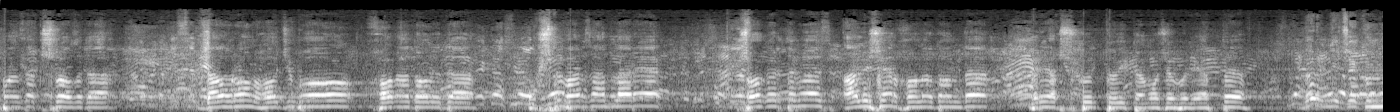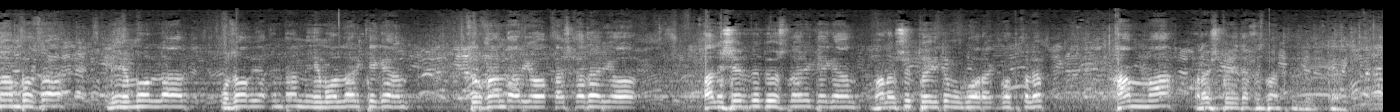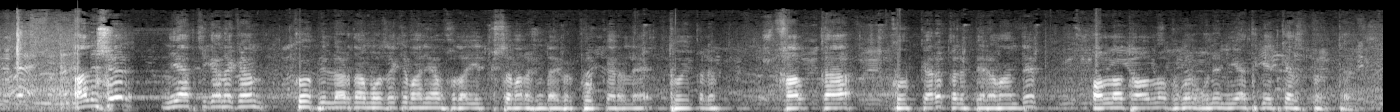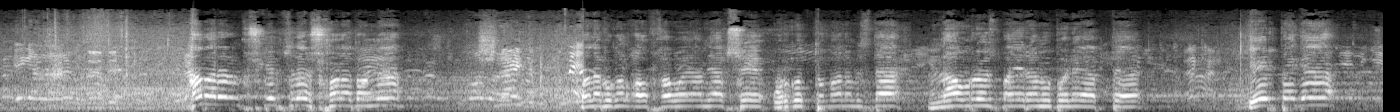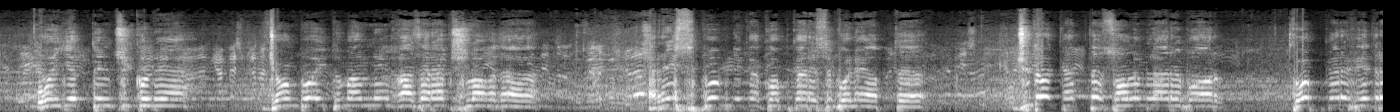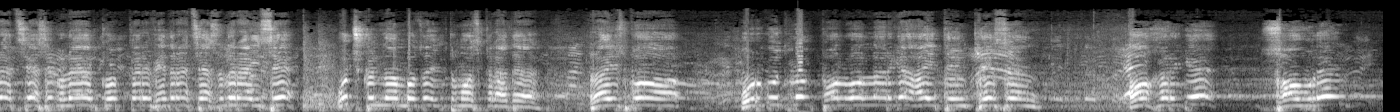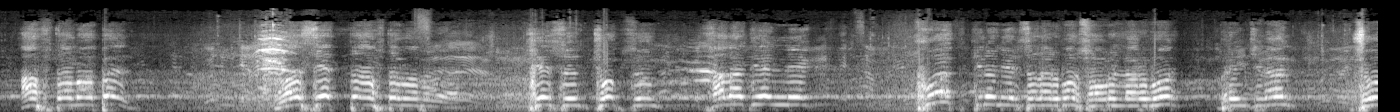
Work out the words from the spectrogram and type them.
Chishpanza qishlog'ida Davron Hojibo xonadonida uchta farzandlari shogirdimiz Alisher xonadonda bir yaxshi kun to'y tomosha bo'lyapti. Bir necha kundan bo'lsa mehmonlar, uzoq yaqindan mehmonlar kelgan, Surxondaryo, Qashqadaryo, Alisherni do'stlari kelgan, mana shu to'yni muborakbod qilib, hamma mana shu to'yda xizmat qilyapti. Alisher niyat qilgan ekan, ko'p yillardan bo'lsaki mani ham Xudo yetkazsa mana shunday bir ko'pkarili to'y qilib, xalqqa ko'pkari qilib beraman deb Alloh taolo bugun uni niyatiga yetkazib turibdi. Hammalaring xush kelibsizlar shu xonadonga. Mana bugun ob-havo ham yaxshi. Urgut tumanimizda Navro'z bayrami bo'layapti. Ertaga 17-kuni Jonboy tumanining G'azara qishlog'ida respublika ko'pkarisi bo'layapti. Juda katta solimlari bor. Ko'pkari federatsiyasi viloyat Ko'pkari federatsiyasining raisi 3 kundan bo'lsa iltimos qiladi. Rais bu Urgutlik polvonlarga ayting kesin. Oxirgi sovrin avtomobil. Lasetti avtomobili. Kesin, chopsin, xaladelnik ko'p kilometrlari bor, sovrinlari bor. Birinchidan shu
